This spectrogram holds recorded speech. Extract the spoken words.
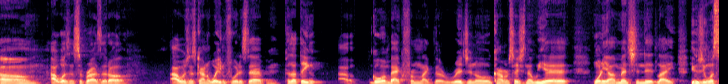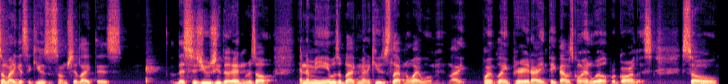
Um, I wasn't surprised at all. I was just kind of waiting for this to happen because I think uh, going back from like the original conversation that we had, one of y'all mentioned it. Like usually when somebody gets accused of some shit like this, this is usually the end result. And I mean, it was a black man accused of slapping a white woman. Like point blank, period. I didn't think that was going to end well, regardless. So. Hmm.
